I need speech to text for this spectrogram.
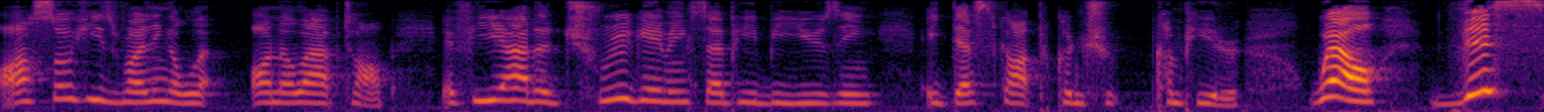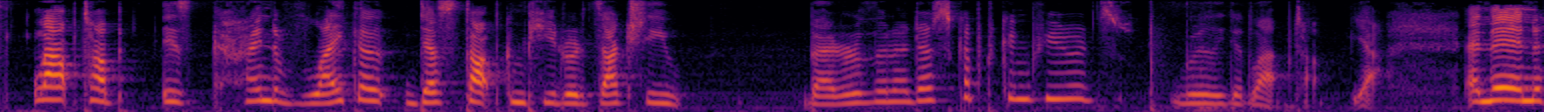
Also, he's running a on a laptop. If he had a true gaming setup, he'd be using a desktop computer. Well, this laptop is kind of like a desktop computer. It's actually better than a desktop computer. It's a really good laptop. Yeah. And then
